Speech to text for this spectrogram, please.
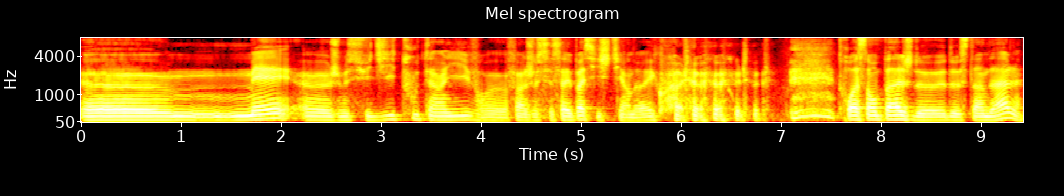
mais je me suis dit tout un livre, enfin je ne savais pas si je tiendrais quoi, 300 pages de, Stendhal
